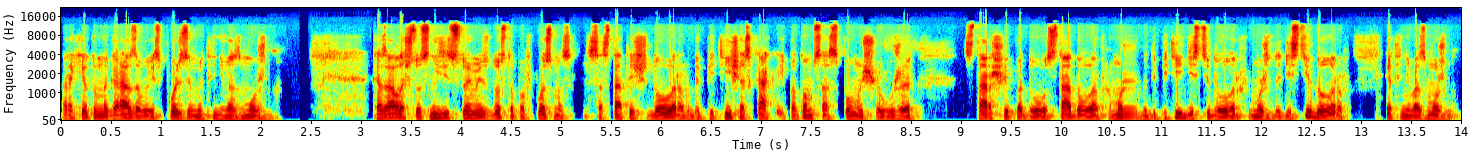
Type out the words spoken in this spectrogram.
ракету многоразово используемой – это невозможно. Казалось, что снизить стоимость доступа в космос со 100 тысяч долларов до 5 сейчас как, и потом со, с помощью уже старшипа до 100 долларов, а может быть до 50 долларов, может до 10 долларов, это невозможно.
